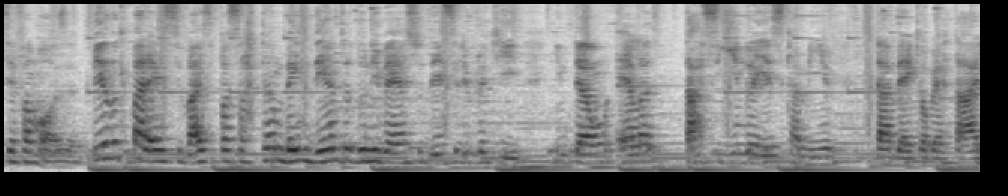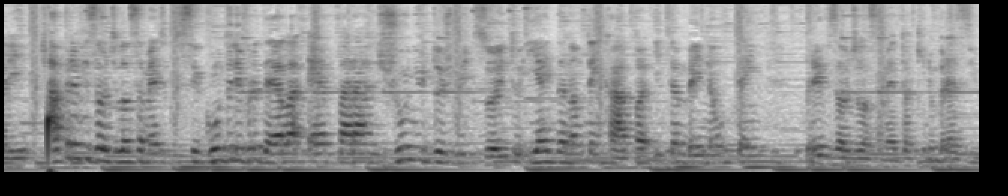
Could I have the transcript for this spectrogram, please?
ser famosa. Pelo que parece, vai se passar também dentro do universo desse livro aqui. Então ela tá seguindo aí esse caminho da Beck Albertalli. A previsão de lançamento do segundo livro dela é para junho de 2018 e ainda não tem capa e também não tem previsão de lançamento aqui no Brasil.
